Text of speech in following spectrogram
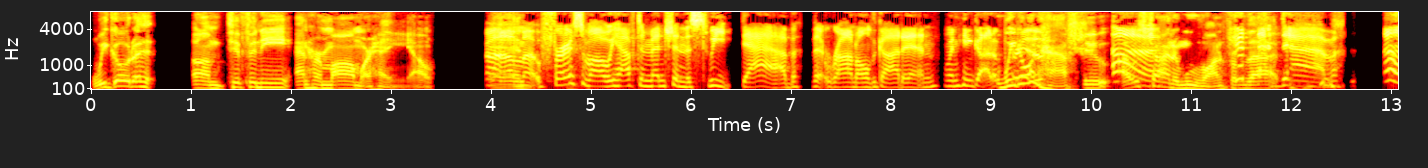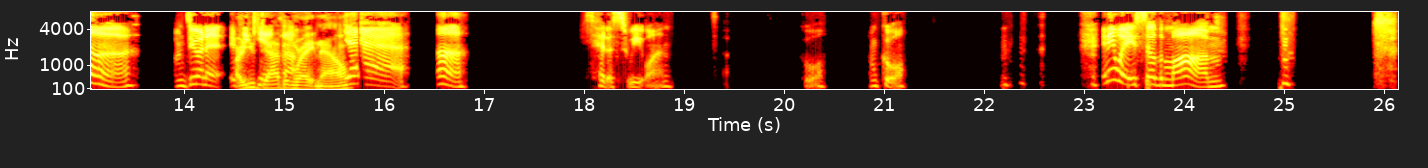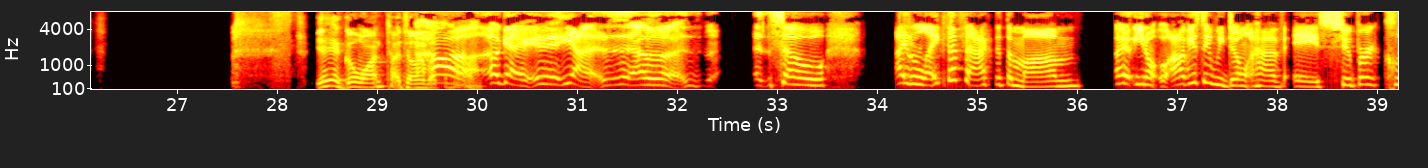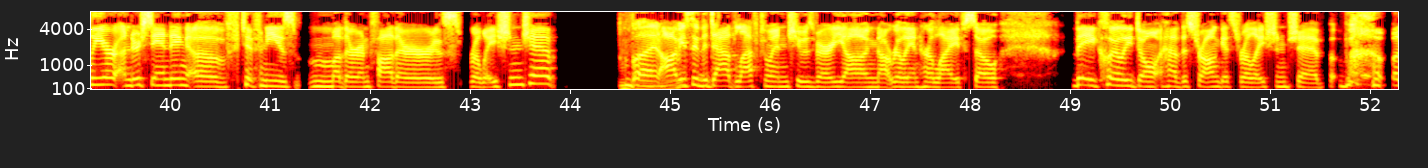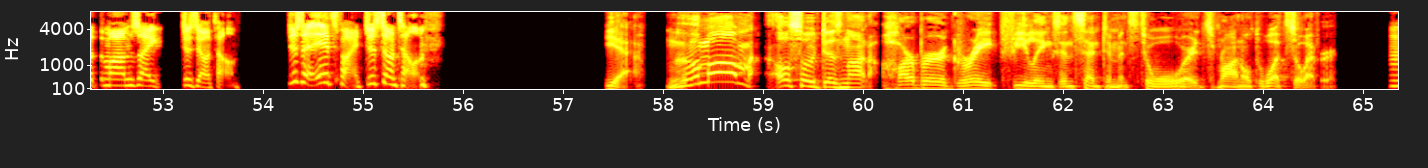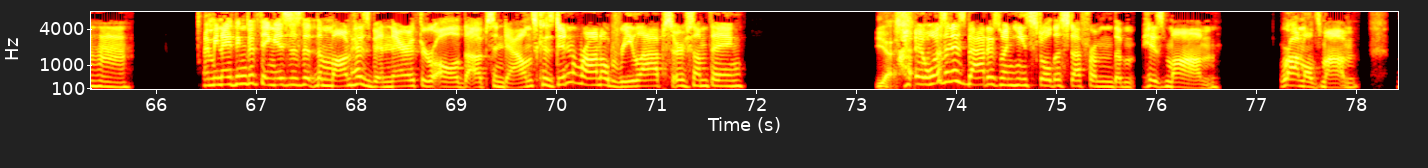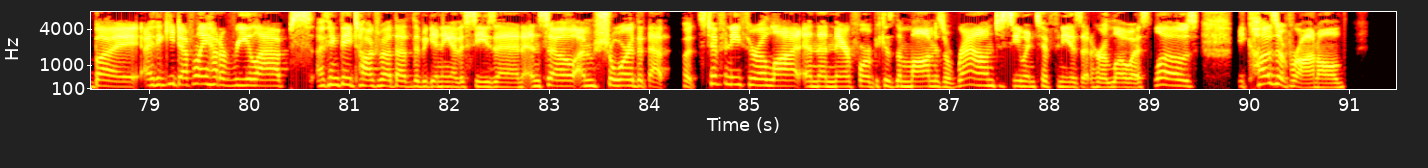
we go to um, Tiffany and her mom are hanging out. Um, and first of all, we have to mention the sweet dab that Ronald got in when he got approved. We don't have to. Uh, I was uh, trying to move on from that. that. dab. uh, I'm doing it. Are you, you dabbing right now? Yeah. Uh, just hit a sweet one. So, cool. I'm cool. anyway, so the mom. Yeah, yeah. Go on. T- tell me about the mom. Oh, okay. uh, Yeah. Uh, so I like the fact that the mom, uh, you know, obviously we don't have a super clear understanding of Tiffany's mother and father's relationship. But Mhm. obviously the dad left when she was very young, not really in her life. So they clearly don't have the strongest relationship. But, but the mom's like, just don't tell him. Just, it's fine. Just don't tell him. Yeah. The mom also does not harbor great feelings and sentiments towards Ronald whatsoever. hmm I mean, I think the thing is, is that the mom has been there through all of the ups and downs. Because didn't Ronald relapse or something? Yes. It wasn't as bad as when he stole the stuff from the his mom, Ronald's mom. But I think he definitely had a relapse. I think they talked about that at the beginning of the season, and so I'm sure that that puts Tiffany through a lot. And then therefore, because the mom is around to see when Tiffany is at her lowest lows because of Ronald,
